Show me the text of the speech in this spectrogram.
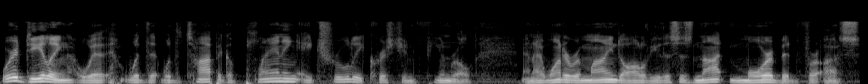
We're dealing with with the, with the topic of planning a truly Christian funeral, and I want to remind all of you this is not morbid for us.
